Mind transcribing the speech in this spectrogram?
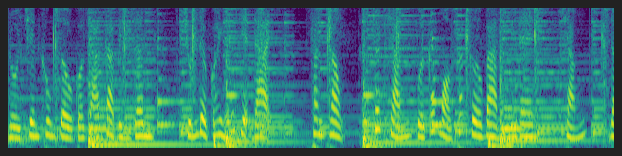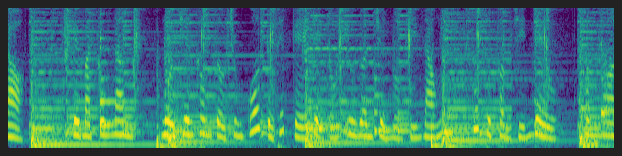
nồi chiên không dầu có giá cả bình dân, chúng đều có hình thức hiện đại, sang trọng, chắc chắn với các màu sắc cơ bản như đen, trắng, đỏ. Về mặt công năng, nồi chiên không dầu Trung Quốc được thiết kế để tối ưu luân chuyển nổi khí nóng, giúp thực phẩm chín đều, thơm ngon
